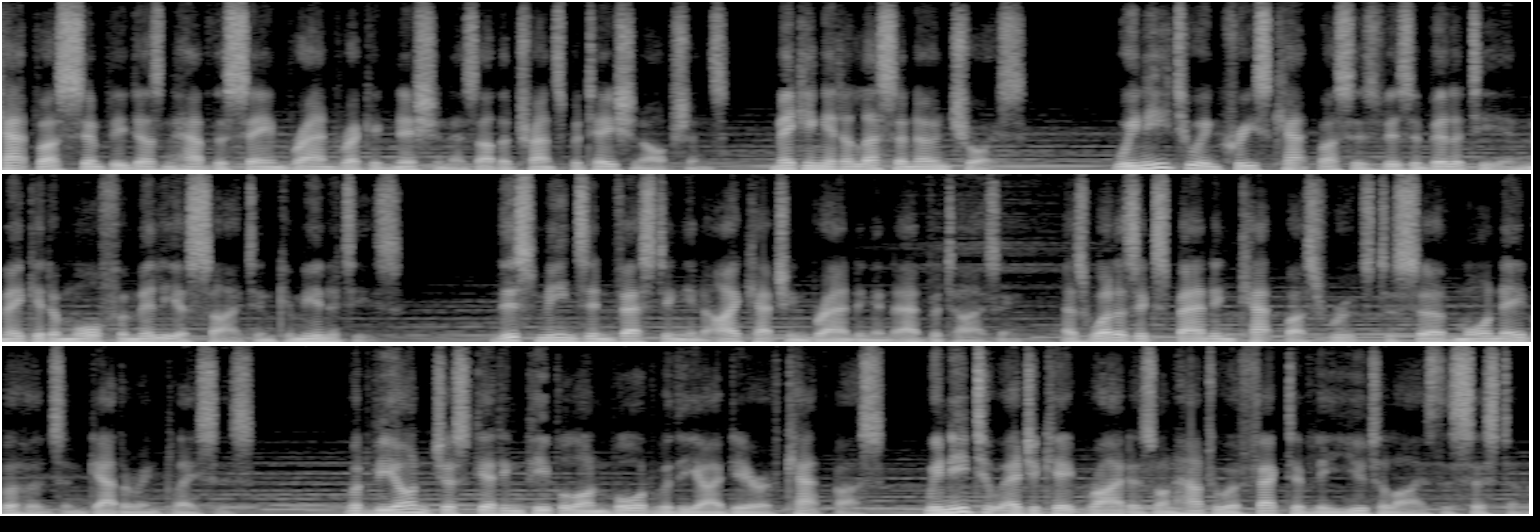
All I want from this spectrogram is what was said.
CatBus simply doesn't have the same brand recognition as other transportation options, making it a lesser known choice. We need to increase CatBus's visibility and make it a more familiar sight in communities. This means investing in eye catching branding and advertising, as well as expanding CatBus routes to serve more neighborhoods and gathering places. But beyond just getting people on board with the idea of CatBus, we need to educate riders on how to effectively utilize the system.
